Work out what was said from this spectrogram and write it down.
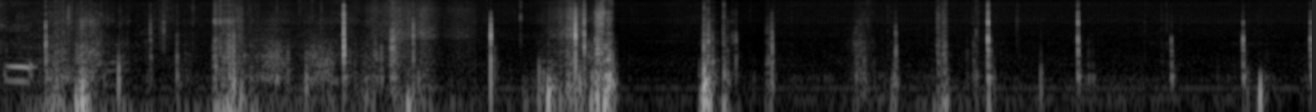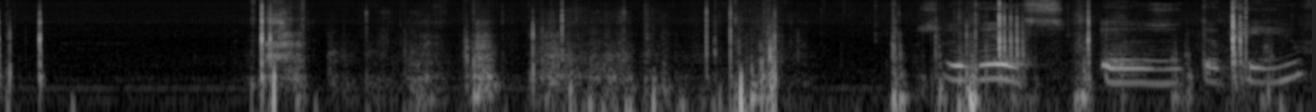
So, so this is the cave.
